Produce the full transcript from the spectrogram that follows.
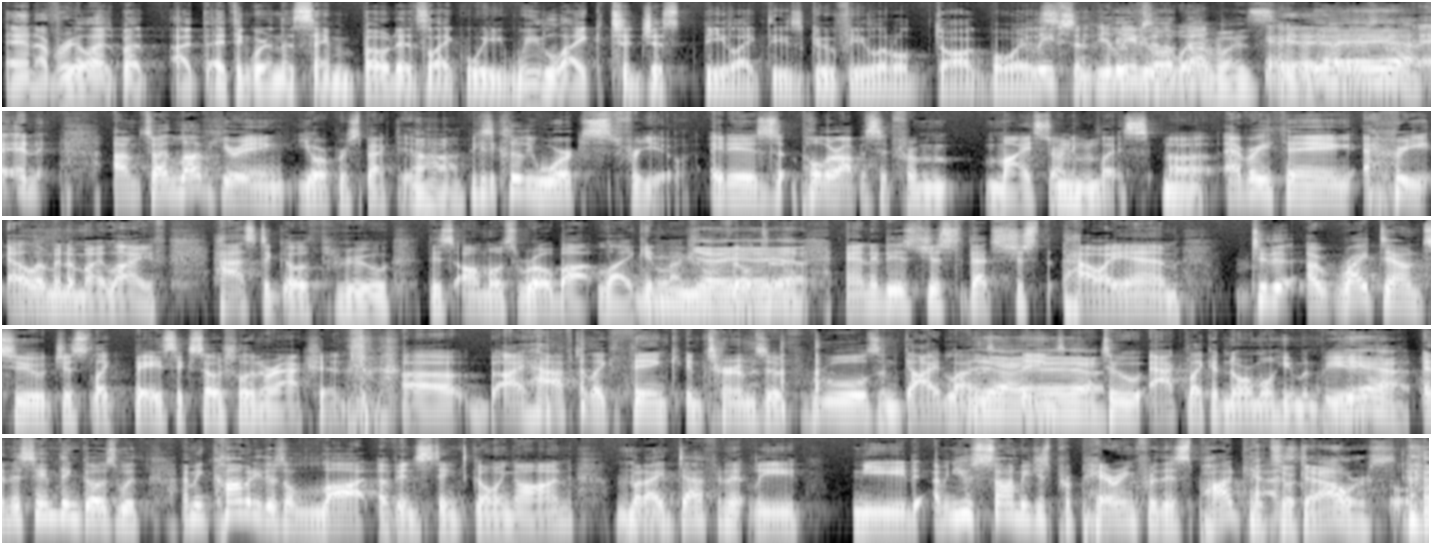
And I've realized, but I, I think we're in the same boat as like we we like to just be like these goofy little dog boys. leaves in, your leaves in the little wind. dog boys. Yeah, Yeah, yeah, yeah, yeah. And um, so I love hearing your perspective Uh-huh. because it clearly works for you. It is polar opposite from my starting Mm-hmm. place. Uh, everything, every element of my life has to go through this almost robot-like intellectual Mm, yeah, yeah, filter, yeah. and it is just that's just how I am. To the uh, right down to just like basic social interaction, uh, I have to like think in terms of rules and guidelines Yeah, and things yeah. to act like a normal human being. Yeah. And the same thing goes with, I mean, comedy, there's a lot of instinct going on, but I definitely need, I mean, you saw me just preparing for this podcast. It took hours. it's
